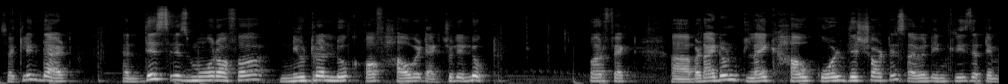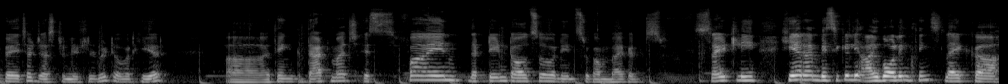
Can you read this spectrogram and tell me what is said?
So I click that and this is more of a neutral look of how it actually looked. Perfect. Uh, but I don't like how cold this shot is. I will increase the temperature just a little bit over here. Uh, I think that much is fine. The tint also needs to come back. It's slightly here i'm basically eyeballing things like uh,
